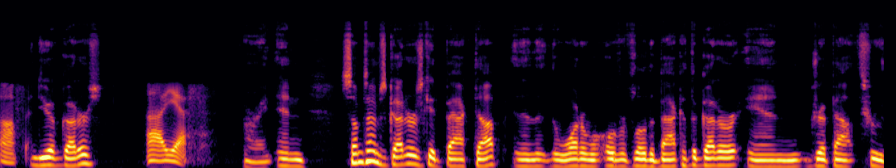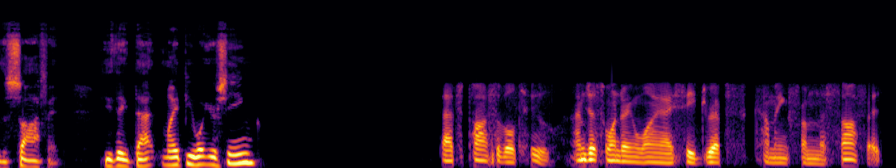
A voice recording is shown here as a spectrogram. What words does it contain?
soffit. Do you have gutters? Uh, yes. All right. And sometimes gutters get backed up and then the, the water will overflow the back of the gutter and drip out through the soffit. Do you think that might be what you're seeing? That's possible too. I'm just wondering why I see drips coming from the soffits.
